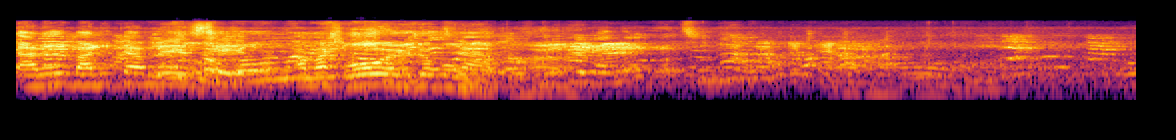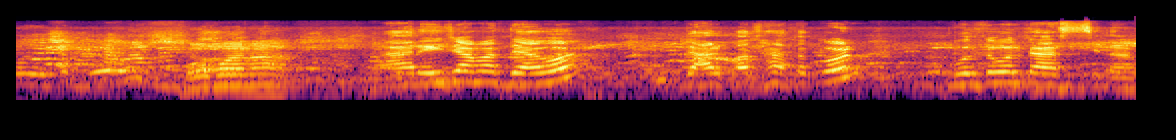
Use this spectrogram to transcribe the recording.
যাদের বাড়িতে আমরা এসে আমার হ্যাঁ। আর এই যে আমার দেওর যার কথা এতক্ষণ বলতে বলতে আসছিলাম।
